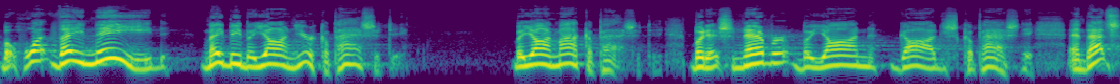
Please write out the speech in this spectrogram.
but what they need may be beyond your capacity, beyond my capacity but it's never beyond God's capacity. And that's,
